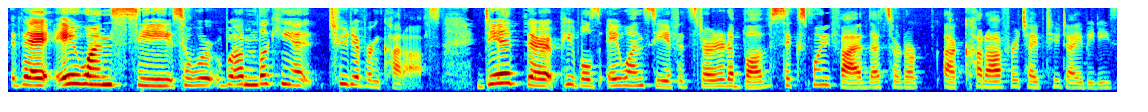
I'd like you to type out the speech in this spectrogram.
the A1C, so I'm looking at two different cutoffs. Did the people's A1C, if it started above 6.5, that's sort of a cutoff for type 2 diabetes,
